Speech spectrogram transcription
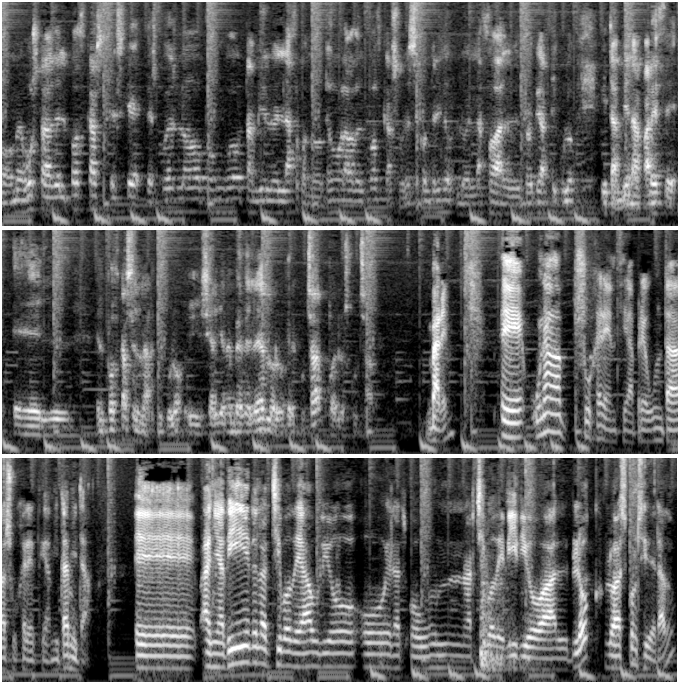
o me gusta del podcast es que después lo pongo, también lo enlazo, cuando lo tengo grabado el podcast sobre ese contenido, lo enlazo al propio artículo y también aparece el, el podcast en el artículo. Y si alguien en vez de leerlo lo quiere escuchar, pues lo escucha. vale. Eh, una sugerencia, pregunta, sugerencia, mitad, mitad. Eh, ¿Añadir el archivo de audio o, el o un archivo de vídeo al blog? ¿Lo has considerado?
